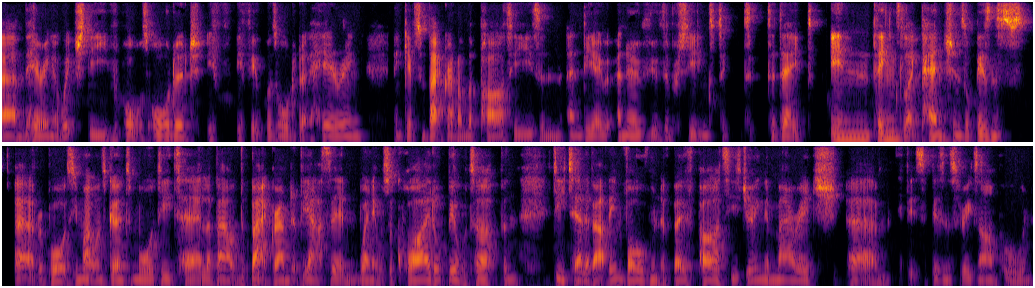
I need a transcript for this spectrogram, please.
Um, the hearing at which the report was ordered, if, if it was ordered at a hearing, and give some background on the parties and, and the an overview of the proceedings to, to, to date. In things like pensions or business uh, reports, you might want to go into more detail about the background of the asset and when it was acquired or built up, and detail about the involvement of both parties during the marriage, um, if it's a business, for example. And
